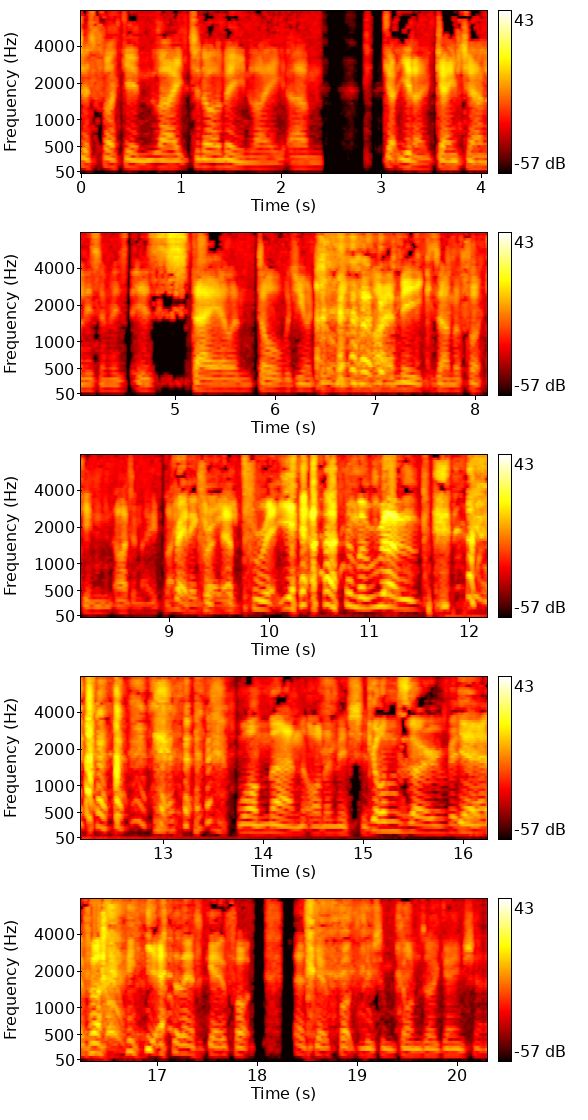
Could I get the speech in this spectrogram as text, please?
just fucking, like, do you know what I mean? Like, um, you know, games journalism is, is stale and dull. Would you, do you know what I mean? You want to hire me because I'm a fucking, I don't know, like a pri- Renegade. A pri- yeah, I'm a rogue. One man on a mission. Gonzo video. Yeah, but, yeah. Let's get fucked. Let's get fucked and do some Gonzo game shows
